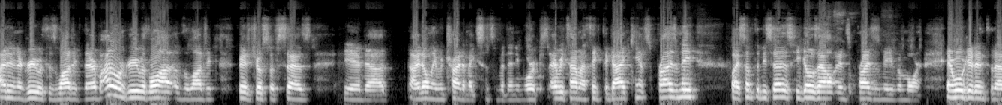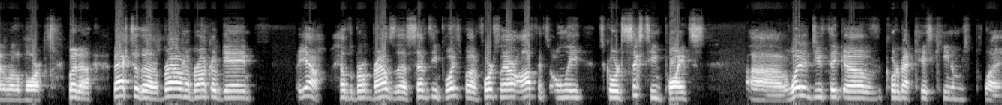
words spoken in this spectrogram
I didn't agree with his logic there, but I don't agree with a lot of the logic Vance Joseph says, and uh, I don't even try to make sense of it anymore because every time I think the guy can't surprise me by something he says, he goes out and surprises me even more. And we'll get into that a little more. But uh, back to the Brown and Bronco game. Yeah, held the Browns to 17 points, but unfortunately, our offense only scored 16 points. Uh, what did you think of quarterback Case Keenum's play?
